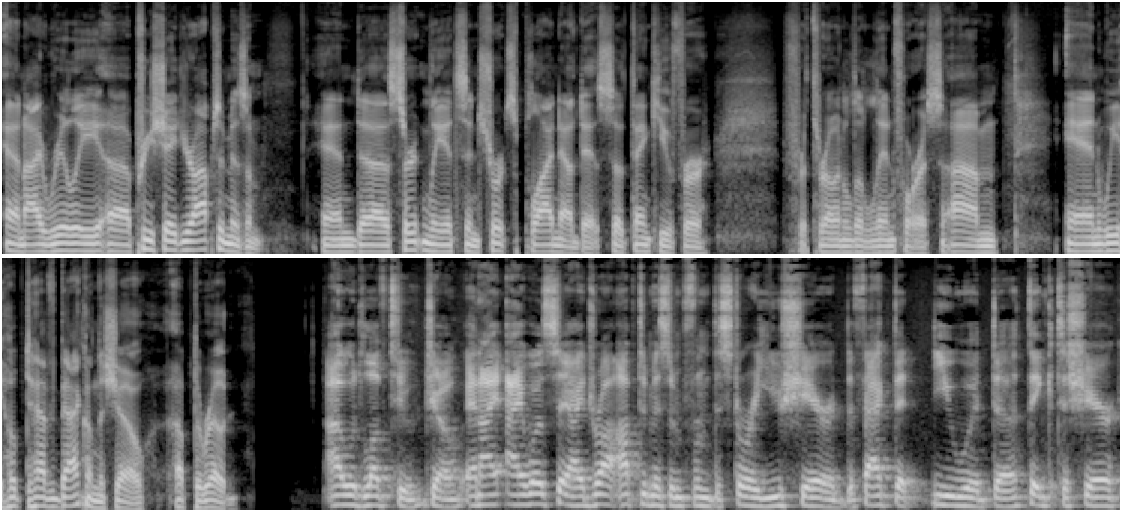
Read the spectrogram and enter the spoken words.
And I really uh, appreciate your optimism. And uh, certainly, it's in short supply nowadays. So thank you for for throwing a little in for us. Um, and we hope to have you back on the show up the road. I would love to, Joe. And I, I will say I draw optimism from the story you shared. The fact that you would uh, think to share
